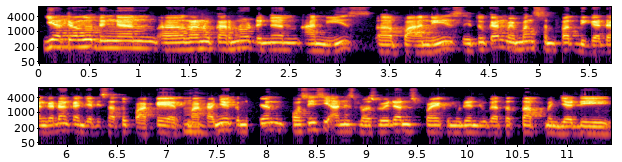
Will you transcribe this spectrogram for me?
Ya kalau dengan eh, Rano Karno dengan Anies, eh, Pak Anies itu kan memang sempat digadang-gadang akan jadi satu paket. Hmm. Makanya kemudian posisi Anies Baswedan supaya kemudian juga tetap menjadi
